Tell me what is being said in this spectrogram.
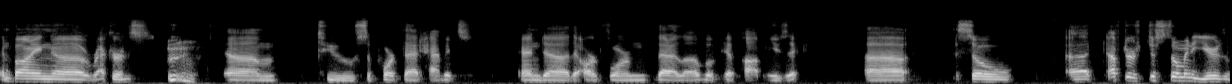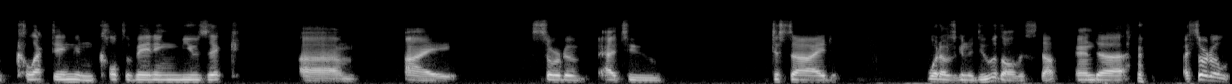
and buying uh, records um, to support that habit and uh, the art form that I love of hip hop music. Uh, so uh, after just so many years of collecting and cultivating music, um, I sort of had to decide what I was going to do with all this stuff. And uh, I sort of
